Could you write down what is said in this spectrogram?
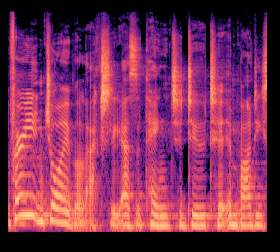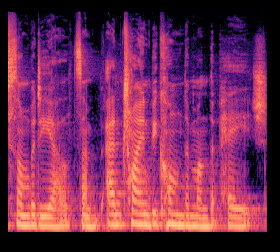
very enjoyable, actually, as a thing to do to embody somebody else and, and try and become them on the page.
